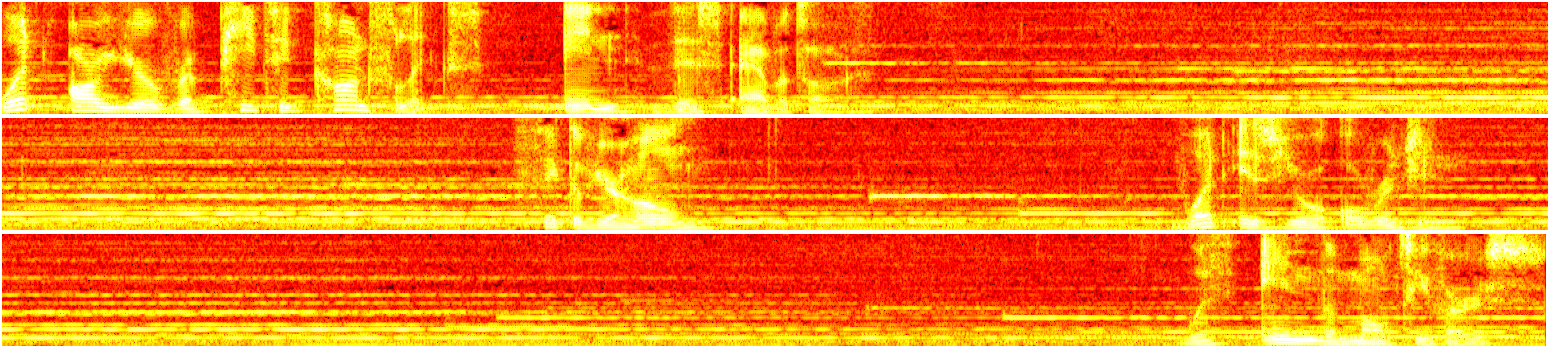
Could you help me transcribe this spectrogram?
What are your repeated conflicts in this avatar? Think of your home. What is your origin? Within the multiverse,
